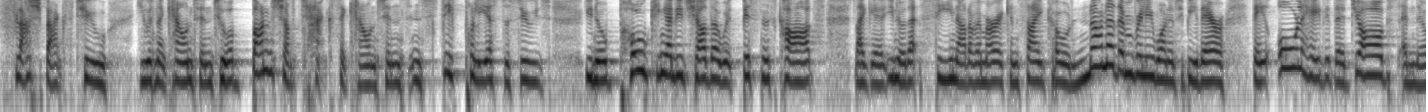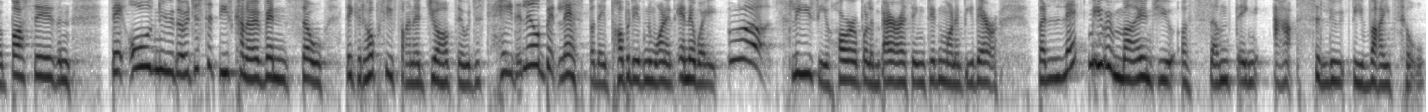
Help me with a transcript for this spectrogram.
flashbacks to he was an accountant to a bunch of tax accountants in stiff polyester suits, you know, poking at each other with business cards, like a, you know, that scene out of American Psycho. None of them really wanted to be there. They all hated their jobs and their bosses, and they all knew they were just at these kind of events, so they could hopefully find a job they would just hate a little bit less, but they probably didn't want it anyway. Ugh, sleazy, horrible, embarrassing, didn't want to be there. But let me remind you of something absolutely vital.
